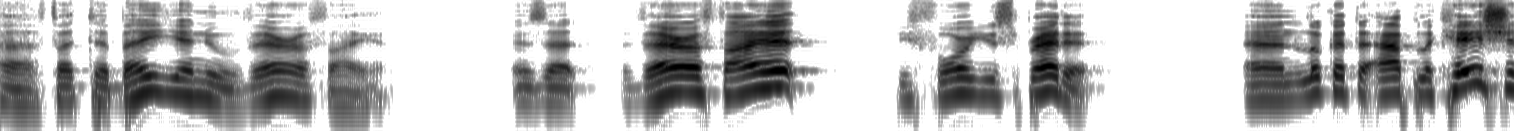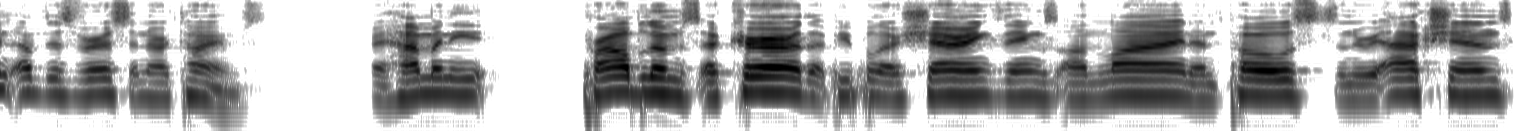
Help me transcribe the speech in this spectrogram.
uh, fatabayyanu, verify it. Is that verify it before you spread it? And look at the application of this verse in our times. Right? How many problems occur that people are sharing things online and posts and reactions,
